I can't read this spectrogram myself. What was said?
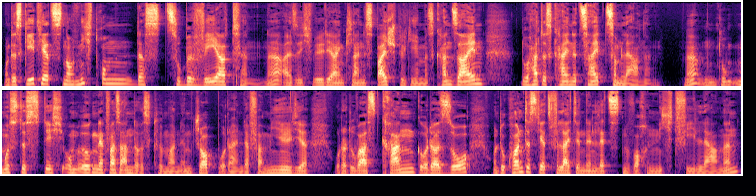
Und es geht jetzt noch nicht darum, das zu bewerten. Ne? Also ich will dir ein kleines Beispiel geben. Es kann sein, du hattest keine Zeit zum Lernen. Ne? Du musstest dich um irgendetwas anderes kümmern, im Job oder in der Familie oder du warst krank oder so und du konntest jetzt vielleicht in den letzten Wochen nicht viel lernen.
